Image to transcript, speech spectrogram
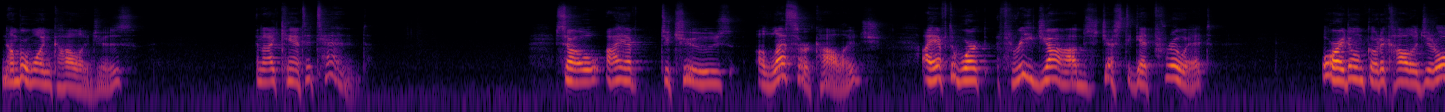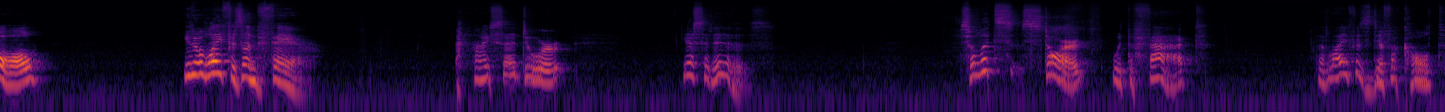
number one colleges and I can't attend. So I have to choose a lesser college. I have to work three jobs just to get through it, or I don't go to college at all. You know, life is unfair. I said to her, Yes, it is. So let's start with the fact that life is difficult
